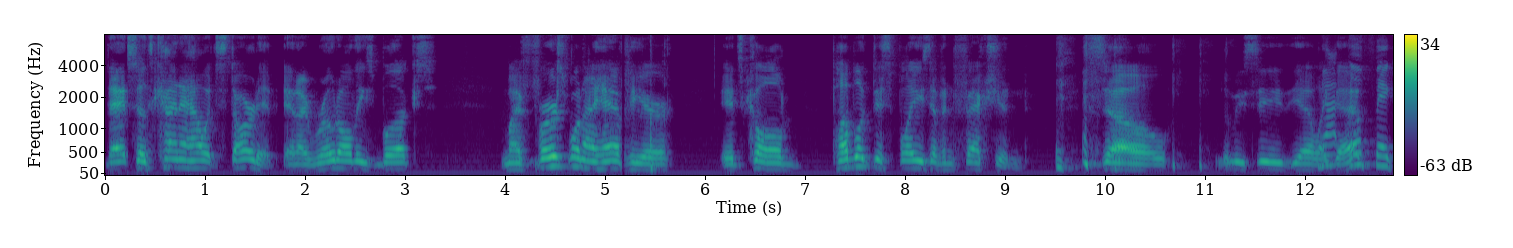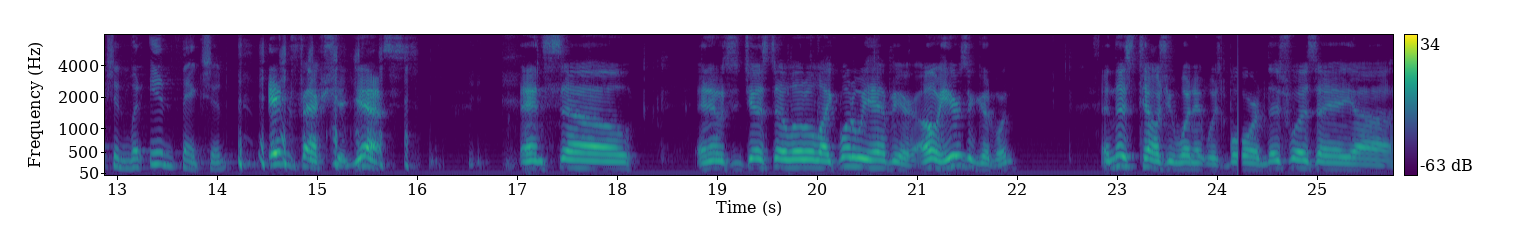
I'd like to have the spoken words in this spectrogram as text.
that's so it's kind of how it started. And i wrote all these books. My first one i have here it's called public displays of infection so let me see yeah like Not that affection, but infection. infection yes and so and it was just a little like what do we have here oh here's a good one and this tells you when it was born this was a uh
